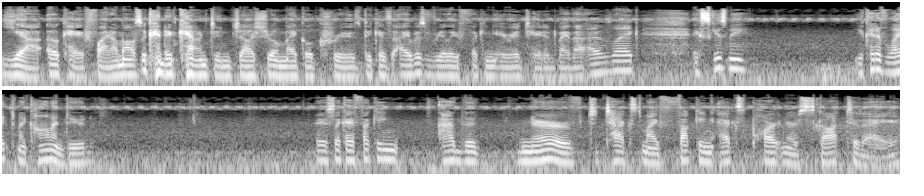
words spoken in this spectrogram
yeah, okay, fine. I'm also gonna count in Joshua Michael Cruz because I was really fucking irritated by that. I was like, excuse me, you could have liked my comment, dude. It's like I fucking had the nerve to text my fucking ex-partner Scott today.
